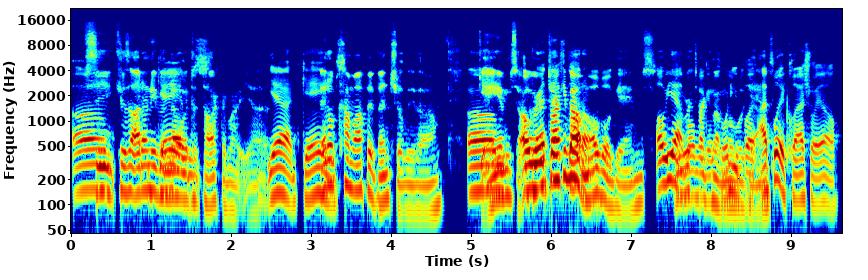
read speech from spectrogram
Um, see, because I don't even know what to talk about yet. Yeah, games. It'll come up eventually, though. Um, games. Oh, we were Grand Theft talking about Auto. mobile games. Oh yeah, We were mobile talking games. about What do you play? I play Clash Royale.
